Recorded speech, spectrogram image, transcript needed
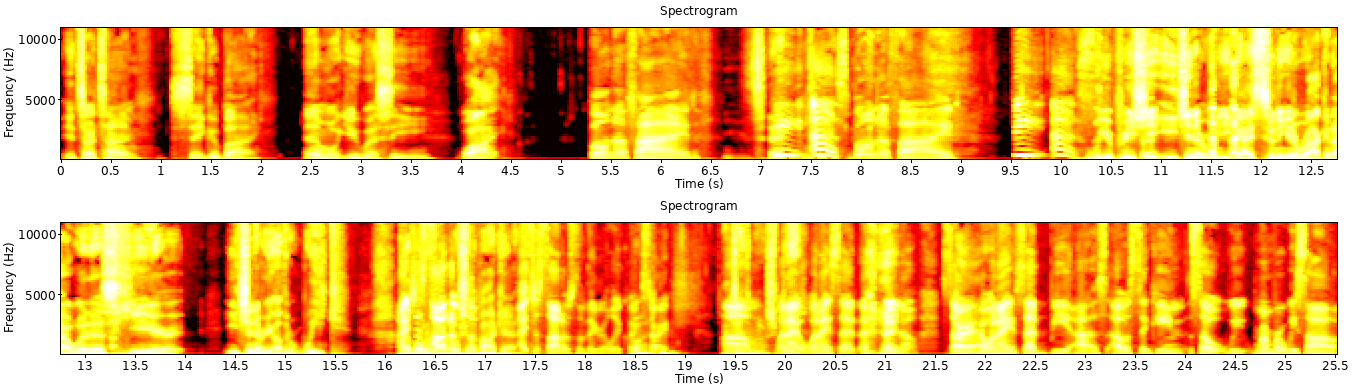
it's our time to say goodbye. M O U S E Y. bona fide, Exactly. BS, bona fide, BS. We appreciate each and every one of you guys tuning in and rocking out with us here each and every other week. I just thought of the some- podcast. I just thought of something really quick. Sorry. I take the Um, when I when I said I know sorry I when I said BS I was thinking so we remember we saw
